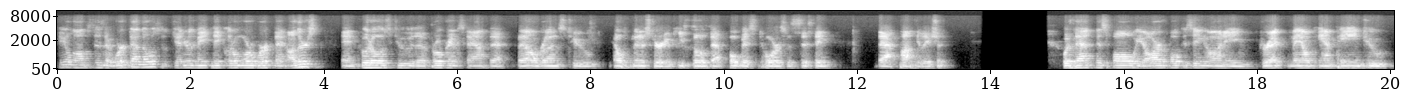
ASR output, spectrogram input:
field offices that worked on those, generally may take a little more work than others. And kudos to the program staff that Val runs to help administer and keep those, that focus towards assisting that population. With that, this fall, we are focusing on a direct mail campaign to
